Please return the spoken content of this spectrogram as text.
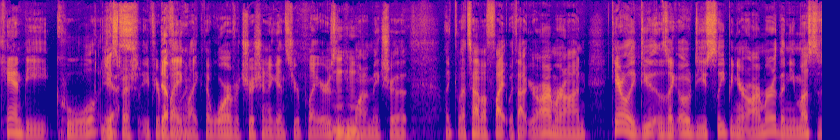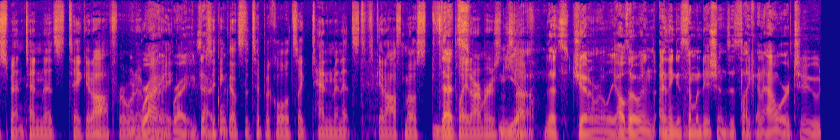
can be cool, Yes, especially if you're definitely. playing like the war of attrition against your players, and Mhm. you want to make sure that like let's have a fight without your armor on. Can't really do. It was like, oh, do you sleep in your armor? Then you must have spent ten minutes to take it off or whatever. right, Right, right, So exactly. I think that's the typical. It's like ten minutes to get off most That's- plate armors and yeah, stuff. that's generally. Although, in, I think in some editions, it's like an hour to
